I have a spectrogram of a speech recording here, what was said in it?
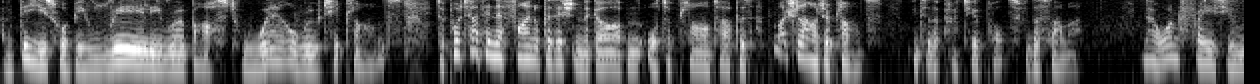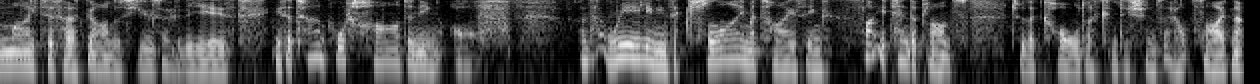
and these will be really robust well rooted plants to put out in their final position in the garden or to plant up as much larger plants into the patio pots for the summer. Now one phrase you might have heard gardeners use over the years is a term called hardening off and that really means acclimatizing slightly tender plants to the colder conditions outside. Now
